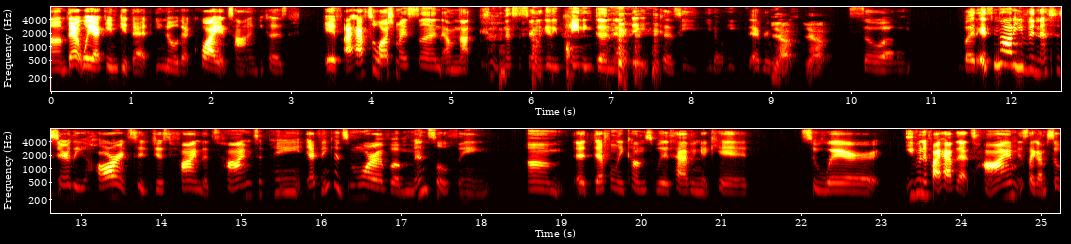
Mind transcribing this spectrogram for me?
Um, that way, I can get that, you know, that quiet time because if I have to watch my son, I'm not necessarily getting painting done that day because he, you know, he's everywhere. Yeah, yeah. So, um, but it's not even necessarily hard to just find the time to paint. I think it's more of a mental thing um, it definitely comes with having a kid to where even if I have that time, it's like I'm so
